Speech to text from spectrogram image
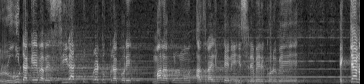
রুহুটাকে এভাবে সিরা টুকরা টুকরা করে মালাকুল মৌত আজরাইল টেনে হিসড়ে বের করবে। এ কেন?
